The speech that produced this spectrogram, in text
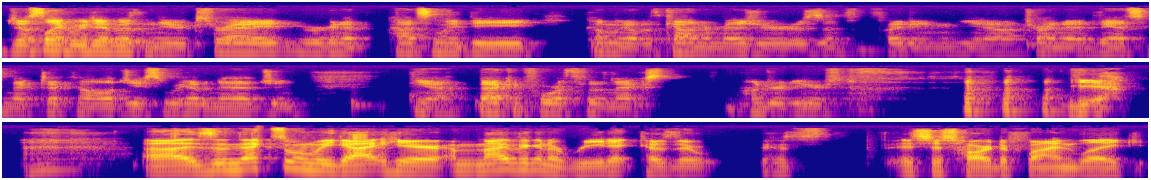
just like we did with nukes, right? We're going to constantly be coming up with countermeasures and fighting, you know, trying to advance the next technology so we have an edge and, yeah, back and forth for the next hundred years. yeah. Uh, so the next one we got here, I'm not even going to read it because it's, it's just hard to find like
